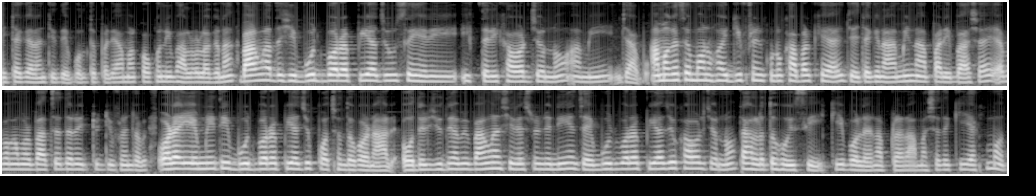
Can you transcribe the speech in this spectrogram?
এটা গ্যারান্টি দিয়ে বলতে পারি। আমার কখনই ভালো লাগে না। বাংলাদেশি বুট বড়া, পেঁয়াজু, সেহেরি ইফতারি খাওয়ার জন্য আমি যাব। আমার কাছে মনে হয় ডিফারেন্ট কোনো খাবার খেয়ে যেটা কিনা আমি না পারি বাসায় এবং আমার বাচ্চাদেরও একটু ডিফারেন্ট হবে। ওরা এমনিতেই বুট বড়া, পেঁয়াজু পছন্দ করে না। আর ওদের যদি আমি বাংলাদেশি রেস্টুরেন্টে নিয়ে যাই বুট বড়া, পেঁয়াজু খাওয়ার জন্য, তাহলে তো হয়েছি কি বলেন আপনারা? আমার সাথে কি একমত?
